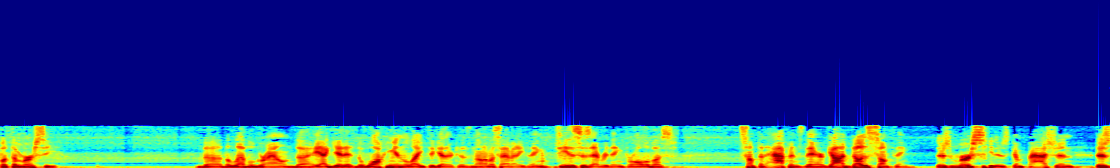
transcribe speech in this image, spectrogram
but the mercy, the the level ground, the hey, I get it, the walking in the light together because none of us have anything. Jesus is everything for all of us. Something happens there. God does something. There's mercy. There's compassion. There's.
